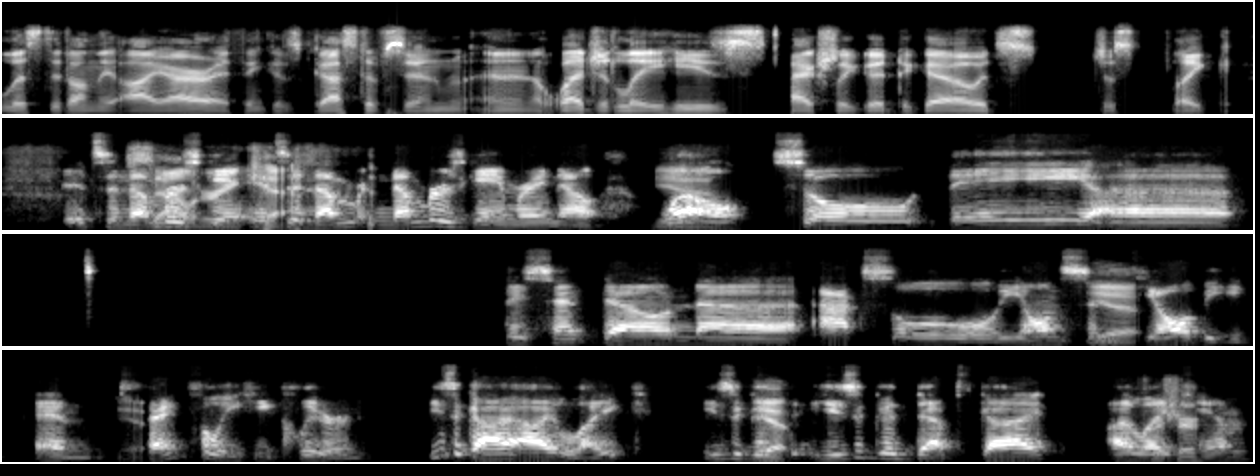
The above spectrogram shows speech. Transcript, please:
listed on the IR I think is Gustafsson, and allegedly he's actually good to go. It's just like It's a numbers game. It's a cap. number numbers game right now. yeah, Well, so they uh they sent down uh Axel Jonsson Yeah. And Yeah. thankfully he cleared. He's a guy I like. He's a good Yep. he's a good depth guy. I like sure. him.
